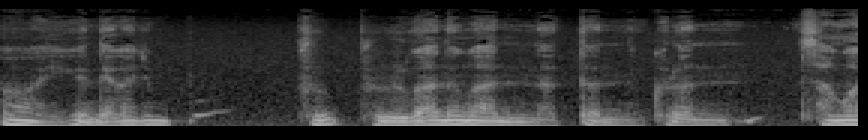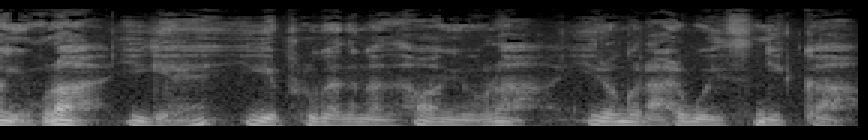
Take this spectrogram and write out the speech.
어, 이게 내가 좀 불, 불가능한 어떤 그런 상황이구나. 이게 이게 불가능한 상황이구나. 이런 걸 알고 있으니까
